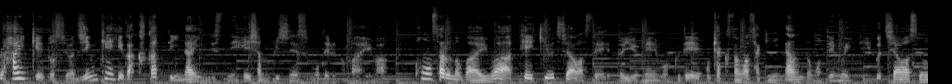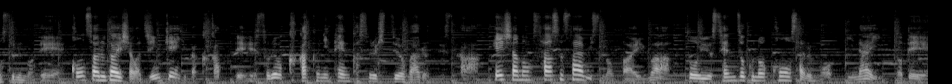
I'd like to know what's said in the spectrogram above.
これ背景としては人件費がかかっていないんですね、弊社のビジネスモデルの場合は。コンサルの場合は定期打ち合わせという名目でお客様先に何度も出向いて打ち合わせをするので、コンサル会社は人件費がかかって、それを価格に転嫁する必要があるんですが、弊社の SaaS サービスの場合は、そういう専属のコンサルもいないので、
